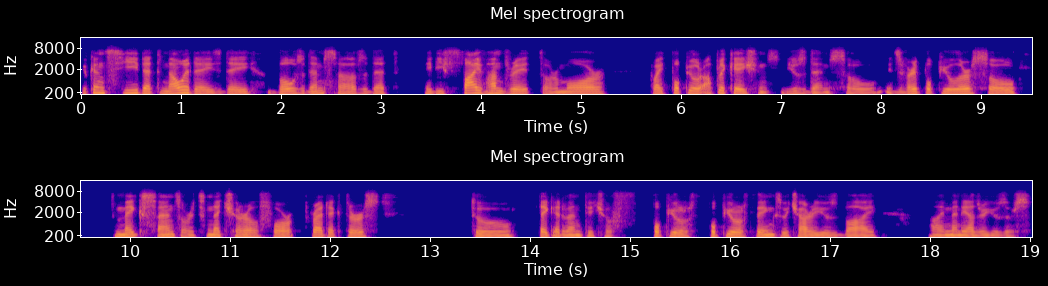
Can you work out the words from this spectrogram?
you can see that nowadays they boast themselves that maybe 500 or more quite popular applications use them. So it's very popular. So it makes sense or it's natural for threat actors to take advantage of popular popular things which are used by, by many other users.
